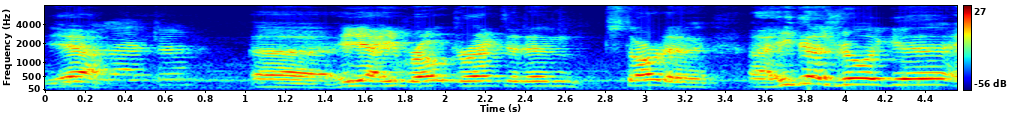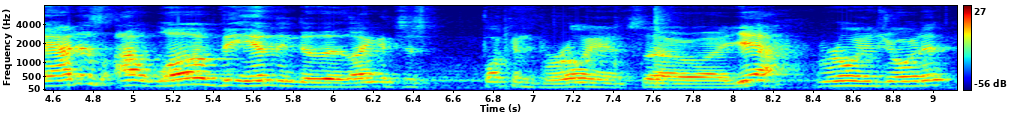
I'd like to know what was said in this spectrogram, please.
Yeah. Director. Uh, yeah, he wrote, directed, and starred in it. Uh, he does really good, and I just I love the ending to this. I think it's just fucking brilliant. So uh, yeah, really enjoyed it.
